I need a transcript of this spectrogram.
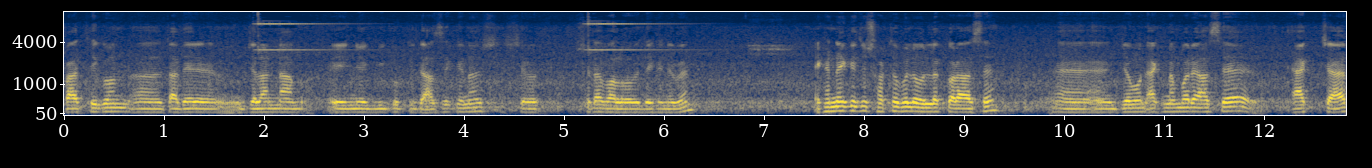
প্রার্থীগণ তাদের জেলার নাম এই নিয়োগ বিজ্ঞপ্তিতে আছে কিনা সেটা ভালোভাবে দেখে নেবেন। এখানে কিছু শর্তাবলী উল্লেখ করা আছে। যেমন এক নম্বরে আছে এক চার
